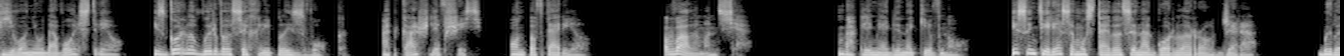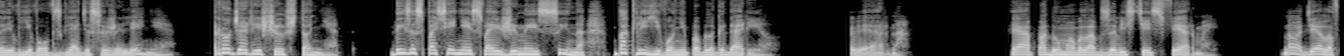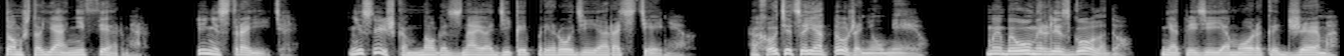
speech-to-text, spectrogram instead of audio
Его неудовольствию из горла вырвался хриплый звук. Откашлявшись, он повторил. «В Аламансе». Бакли медленно кивнул и с интересом уставился на горло Роджера. Было ли в его взгляде сожаление? Роджер решил, что нет. Да и за спасение своей жены и сына Бакли его не поблагодарил. Верно. Я подумывал обзавестись фермой. Но дело в том, что я не фермер и не строитель. Не слишком много знаю о дикой природе и о растениях. Охотиться я тоже не умею. Мы бы умерли с голоду, не отвези я Морок и Джема.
